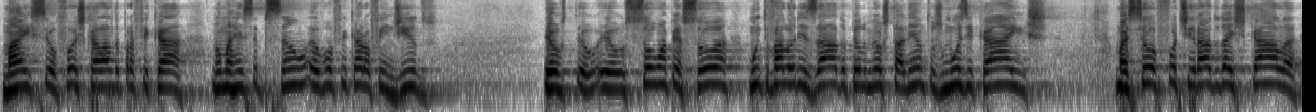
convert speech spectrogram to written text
Mas se eu for escalado para ficar numa recepção, eu vou ficar ofendido. Eu, eu, eu sou uma pessoa muito valorizado pelos meus talentos musicais mas se eu for tirado da escala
